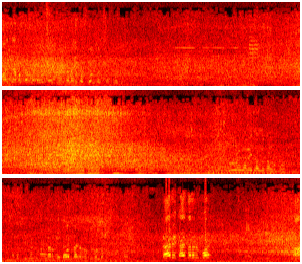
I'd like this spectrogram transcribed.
माझ्या मतदारसंघात काही नाही. दोन वेळ याच्या अगोदर सांगतो तुम्हाला आता तिकडे सांगणार नाही? डायरेक्ट जागेवर काय रे काय चालू लुटमार हा?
